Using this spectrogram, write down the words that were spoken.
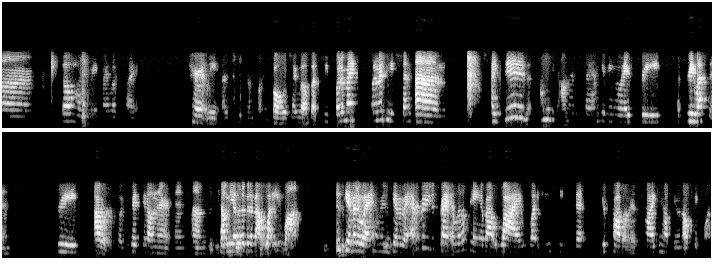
Um, still haven't made my website. Apparently, a super important goal, which I will. But please go to my go to my page. Um, I did. I'm gonna get on there because I am giving away free a free lesson, free hour. So if you guys get on there and um, tell me a little bit about what you want. Just give it away. I'm gonna just give it away. Everybody just write a little thing about why, what you think that your problem is, and how I can help you, and I'll pick one.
